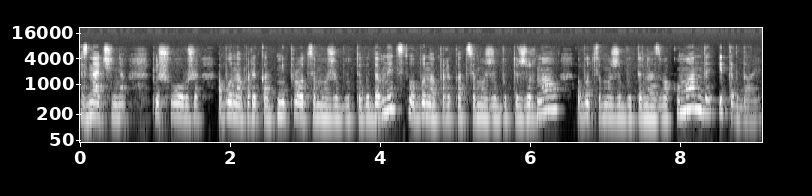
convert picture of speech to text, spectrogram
значення пішло вже. Або, наприклад, Дніпро це може бути видавництво, або, наприклад, це може бути журнал, або це може бути назва команди і так далі.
